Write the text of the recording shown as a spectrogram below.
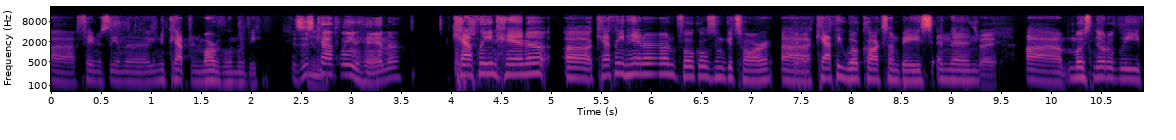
uh, famously in the new Captain Marvel movie. Is this Mm. Kathleen Hanna? Kathleen Hanna, uh, Kathleen Hanna on vocals and guitar, uh, Yeah. Kathi Wilcox on bass, and then right. uh, most notably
